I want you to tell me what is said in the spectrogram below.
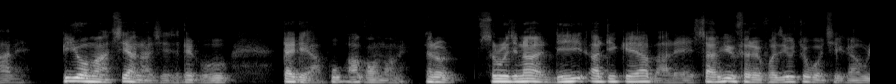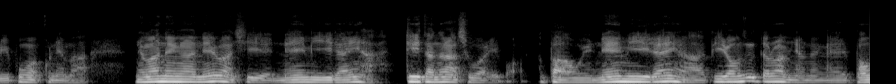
ရမယ်ပြီးတော့မှဆရာနာရှင်စနစ်ကို တိုက်တဲ့ဟာပိုအားကောင်းသွားမယ်အဲ့တော့ဆိုလိုချင်တာဒီ article ကပါလေစံပြု Federal ဖွဲ့စည်းချုပ်ပုံအခြေခံဥပဒေပုံမှန်ခုနှစ်မှာမြန်မာနိုင်ငံထဲမှာရှိတဲ့နယ်မြေတိုင်းဟာဒေသန္တရအစိုးရတွေပေါ့အပါအဝင်နယ်မြေတိုင်းဟာပြည်တော်စုတရမြန်မာနိုင်ငံရဲ့ဘုံ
